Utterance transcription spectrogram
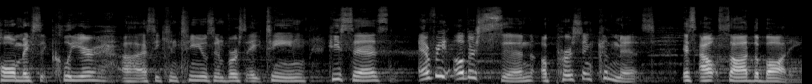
Paul makes it clear uh, as he continues in verse 18. He says, Every other sin a person commits is outside the body,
